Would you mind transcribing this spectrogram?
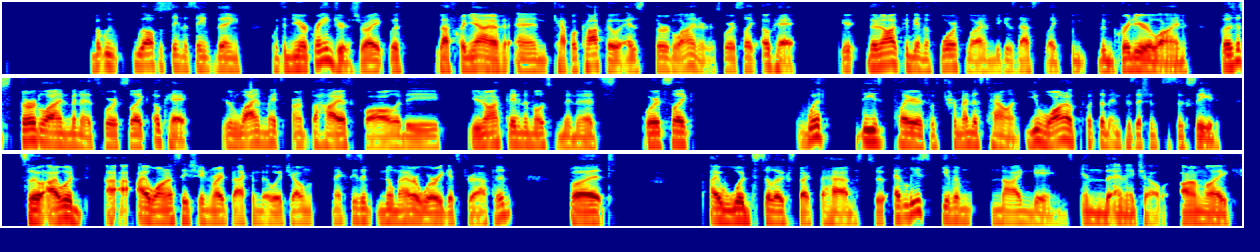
but we we also saying the same thing with the New York Rangers, right? With Lafreniere and Kaapo Kakko as third liners, where it's like, okay, they're not going to be on the fourth line because that's like the, the grittier line, but it's just third line minutes where it's like, okay, your line mates aren't the highest quality. You're not getting the most minutes. Where it's like, with these players with tremendous talent, you want to put them in positions to succeed. So I would, I, I want to see Shane Wright back in the OHL next season, no matter where he gets drafted. But I would still expect the Habs to at least give him nine games in the NHL on like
